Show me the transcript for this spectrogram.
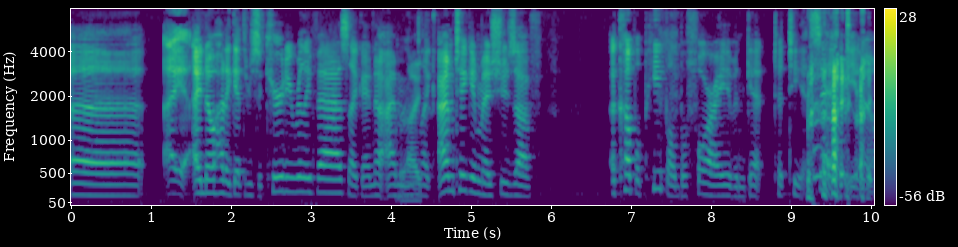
Uh, I I know how to get through security really fast. Like I know I'm Right. like I'm taking my shoes off a couple people before I even get to TSA. Right, you right. know.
